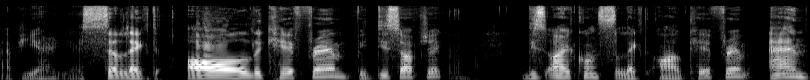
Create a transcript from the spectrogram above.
appear here. Select all the keyframe with this object this icon, select all keyframe and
